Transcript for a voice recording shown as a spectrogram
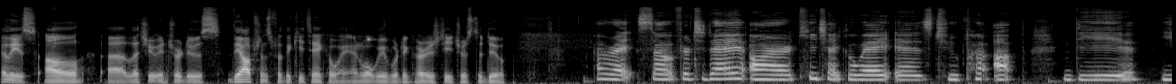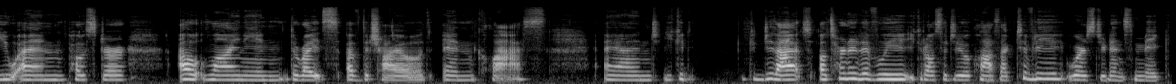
Elise, I'll uh, let you introduce the options for the key takeaway and what we would encourage teachers to do. All right, so for today, our key takeaway is to put up the UN poster outlining the rights of the child in class. And you could you can do that. Alternatively, you could also do a class activity where students make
